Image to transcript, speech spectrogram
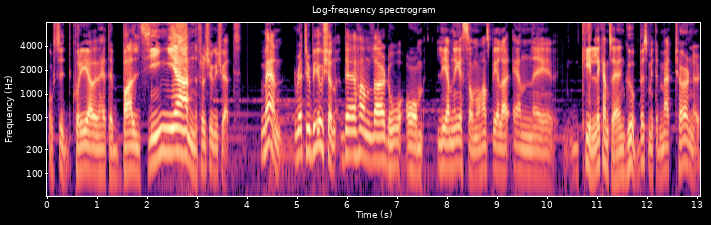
Och Sydkorea den heter Balzingan från 2021. Men Retribution, det handlar då om Liam Neeson och han spelar en eh, kille kan man säga, en gubbe som heter Matt Turner.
